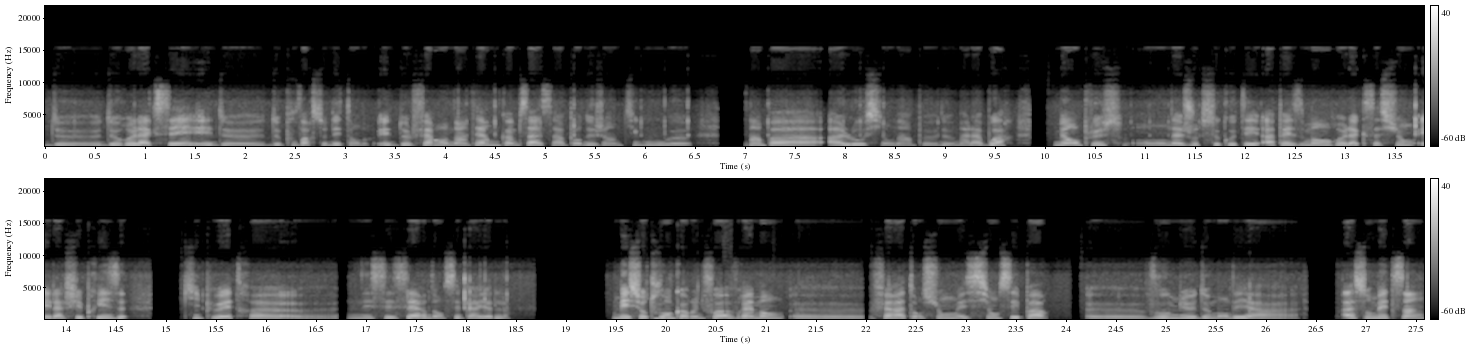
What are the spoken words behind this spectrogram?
de, relaxer et de, pouvoir se détendre. Et de le faire en interne comme ça, ça apporte déjà un petit goût euh, sympa à, l'eau si on a un peu de mal à boire. Mais en plus, on ajoute ce côté apaisement, relaxation et lâcher prise qui peut être euh, nécessaire dans ces périodes-là. Mais surtout, mmh. encore une fois, vraiment euh, faire attention. Et si on ne sait pas, vaut mieux demander à son médecin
